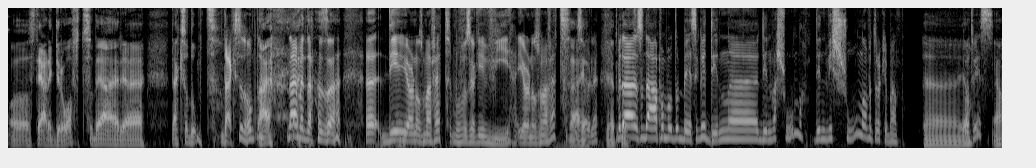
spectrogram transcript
og stjele grovt. Så det er, eh, det er ikke så dumt. Det er ikke så dumt, da. Nei. Nei, men det, altså, eh, de gjør noe som er fett. Hvorfor skal ikke vi gjøre noe som er fett? Det er helt- helt men det er, så det er på en måte basically din, eh, din versjon, da. Din visjon av et rockeband. Uh, ja. På et vis. Ja,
